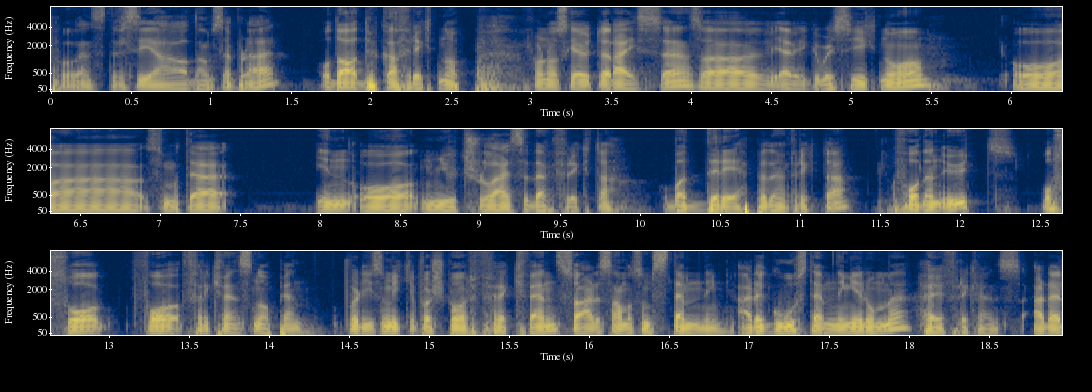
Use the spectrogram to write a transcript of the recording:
på venstre side av adamseplet her. Og da dukka frykten opp. For nå skal jeg ut og reise, så jeg vil ikke bli syk nå. Og eh, så måtte jeg inn og neutralize den frykta. Og bare drepe den frykta. Få den ut, og så få frekvensen opp igjen. For de som ikke forstår frekvens, så er det samme som stemning. Er det god stemning i rommet, høy frekvens. Er det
